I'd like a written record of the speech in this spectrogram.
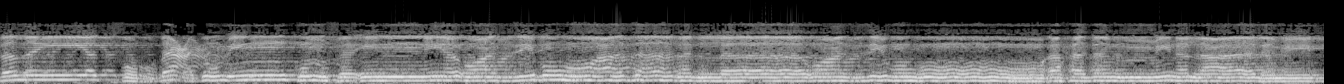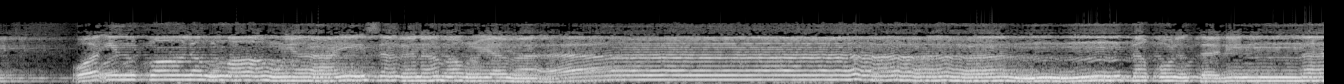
فمن يكفر بعد منكم فإني أعذبه عذابا لا أعذبه أحدا من العالمين. وإذ قال الله يا عيسى ابن مريم أنت قلت للناس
